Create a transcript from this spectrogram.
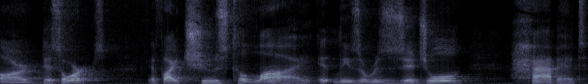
are disorders. If I choose to lie, it leaves a residual habit,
